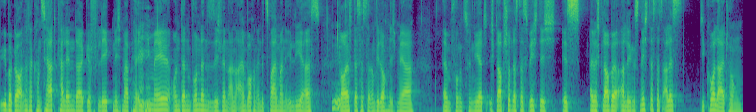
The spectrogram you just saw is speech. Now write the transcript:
übergeordneter Konzertkalender gepflegt, nicht mal per E-Mail. Und dann wundern sie sich, wenn an einem Wochenende zweimal Elias läuft, dass das dann irgendwie doch nicht mehr ähm, funktioniert. Ich glaube schon, dass das wichtig ist. Aber ich glaube allerdings nicht, dass das alles die Chorleitung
